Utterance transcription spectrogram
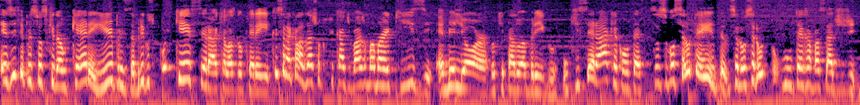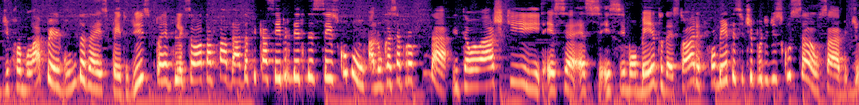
Existem pessoas que não querem ir pra esses abrigos? Por que será que elas não querem ir? Por que será que elas acham que ficar debaixo de uma marquise é melhor do que estar no abrigo? O que será que acontece? Se, se você não tem, se você não, não tem capacidade de, de formular perguntas a respeito disso, tua reflexão ela tá fadada a ficar sempre dentro desse senso comum, a nunca se aprofundar. Então eu acho que esse, esse, esse momento da história fomenta esse tipo de discussão, sabe? De-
